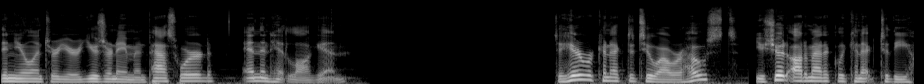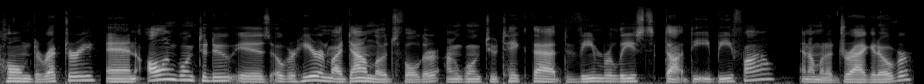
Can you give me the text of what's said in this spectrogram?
Then you'll enter your username and password, and then hit login. So here we're connected to our host. You should automatically connect to the home directory. And all I'm going to do is over here in my downloads folder, I'm going to take that veeamreleased.deb file and I'm going to drag it over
